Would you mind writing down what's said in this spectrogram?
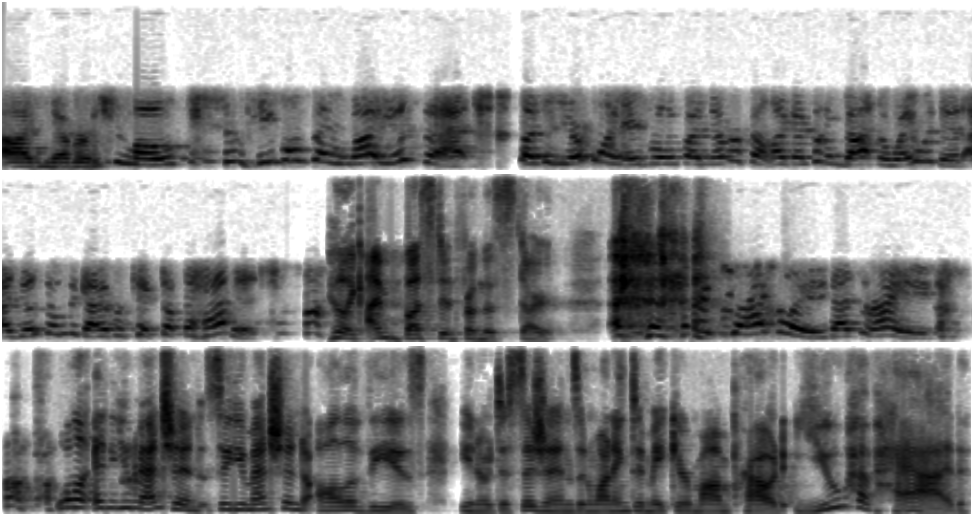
I've never smoked. People say, why is that? But to your point, April, if I never felt like I could have gotten away with it, I just don't think I ever picked up the habit. You're like, I'm busted from the start. exactly. That's right. well, and you mentioned, so you mentioned all of these, you know, decisions and wanting to make your mom proud. You have had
